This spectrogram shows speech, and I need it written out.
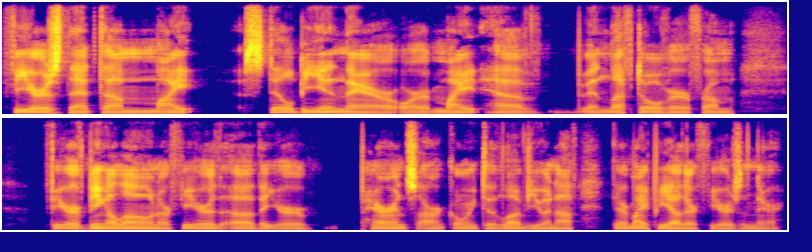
fears that um, might still be in there or might have been left over from fear of being alone or fear uh, that your parents aren't going to love you enough. There might be other fears in there.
